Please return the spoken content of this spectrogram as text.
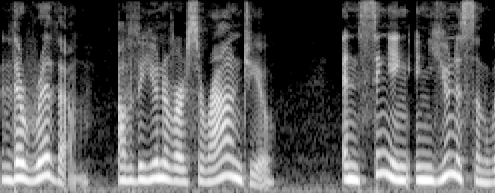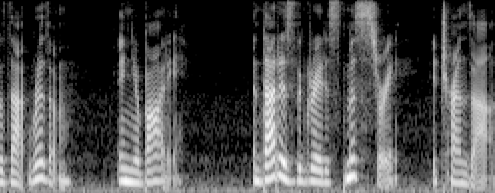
the rhythm of the universe around you and singing in unison with that rhythm in your body. And that is the greatest mystery it turns out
